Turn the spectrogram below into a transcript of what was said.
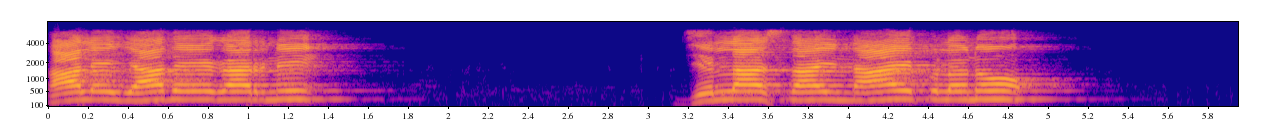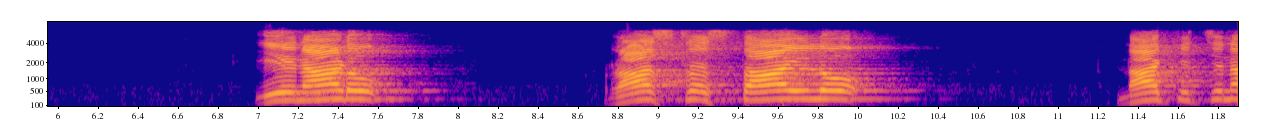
కాళే యాదయ్య గారిని జిల్లా స్థాయి నాయకులను ఈనాడు రాష్ట్ర స్థాయిలో నాకిచ్చిన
